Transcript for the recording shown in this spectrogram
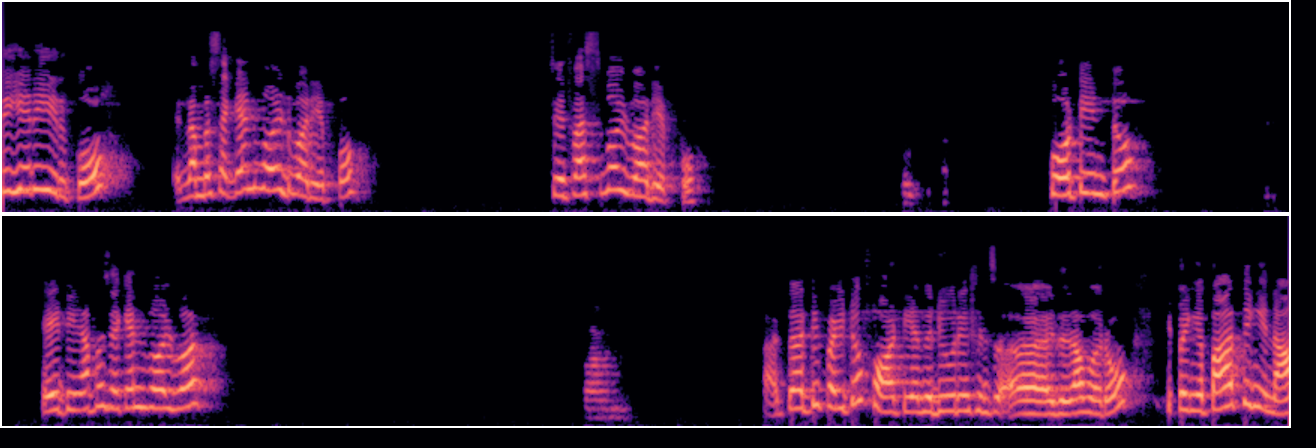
தியரி இருக்கும் நம்ம செகண்ட் வேர்ல்டு வார் எப்போ? சரி ஃபர்ஸ்ட் வேர்ல்டு வார் எப்போ? ஃபோர்டீன் டு எயிட்டீன் அப்போ second world war thirty five to forty அந்த டியூரேஷன்ஸ் இதுதான் வரும். இப்போ இங்கே பார்த்தீங்கன்னா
